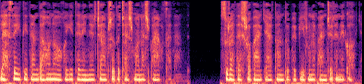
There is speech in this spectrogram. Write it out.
لحظه ای دیدم دهان آقای ترینر جمع شد و چشمانش برق زدند. صورتش را برگرداند و به بیرون پنجره نگاه کرد.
